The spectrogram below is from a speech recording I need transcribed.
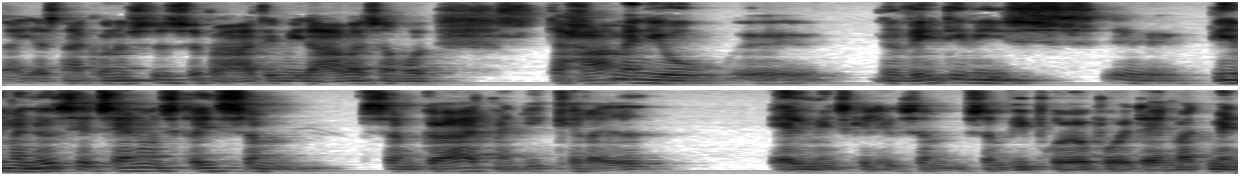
nej, jeg snakker kun om syd for Sahara, det er mit arbejdsområde, der har man jo øh, nødvendigvis, øh, bliver man nødt til at tage nogle skridt, som, som gør, at man ikke kan redde alle menneskeliv, som, som vi prøver på i Danmark, men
